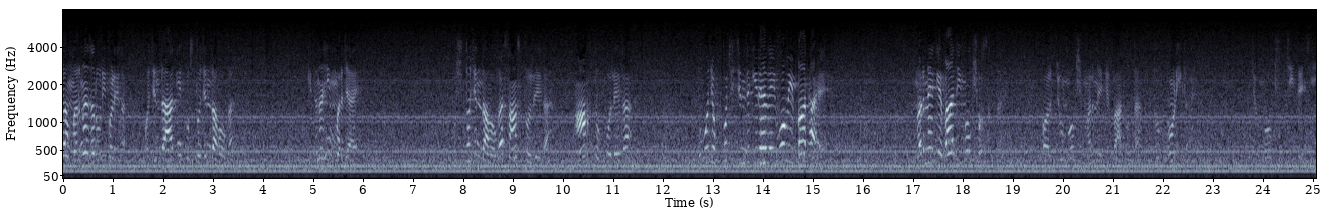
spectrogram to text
पूरा मरना ज़रूरी पड़ेगा और ज़िंदा आदमी कुछ तो ज़िंदा होगा। कितना ही मर जाए, कुछ तो ज़िंदा होगा, सांस तो लेगा, आँख तो खोलेगा। तो वो जो कुछ ज़िंदगी रह गई, वो भी बाधा है। मरने के बाद ही मोक्ष हो सकता है। और जो मोक्ष मरने के बाद होता है तो घोड़ी का है। जो मोक्ष जीते जी,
